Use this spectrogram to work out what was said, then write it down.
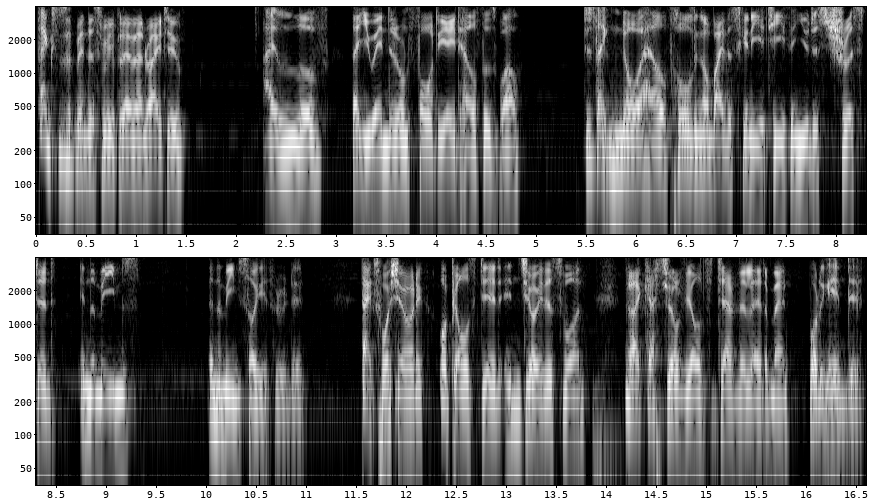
thanks for submitting this replay, man, Raitu. I love that you ended on 48 health as well. Just like no health, holding on by the skin of your teeth, and you just trusted in the memes. And the memes saw you through, dude. Thanks for watching, everybody. Hope y'all did enjoy this one. And I'll catch all of y'all September later, man. What a game, dude.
